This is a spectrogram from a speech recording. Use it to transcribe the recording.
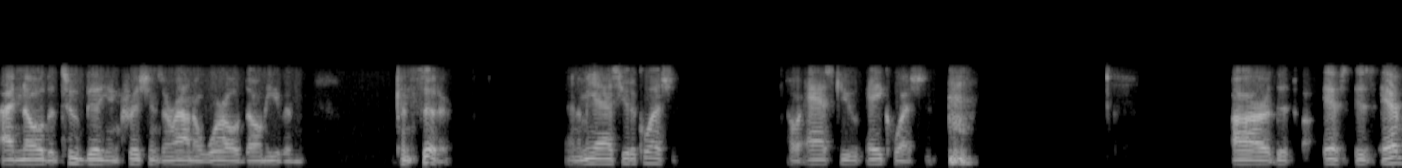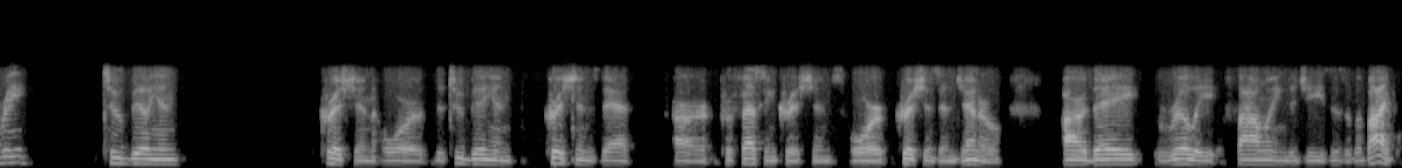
I know the 2 billion Christians around the world don't even consider. And let me ask you the question, or ask you a question. Are the is, is every two billion Christian or the two billion Christians that are professing Christians or Christians in general, are they really following the Jesus of the Bible?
